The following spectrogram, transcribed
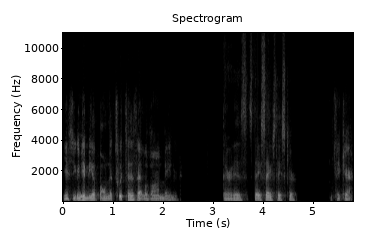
Yes, you can hit me up on the Twitters at LeVon Maynard. There it is. Stay safe, stay secure. Take care.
